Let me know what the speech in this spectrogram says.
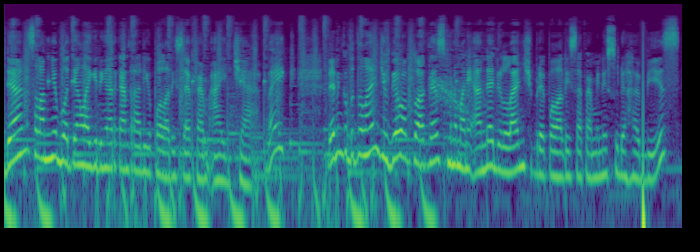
dan salamnya buat yang lagi dengarkan Radio Polaris FM aja. Baik. Dan kebetulan juga waktu Agnes menemani Anda di lunch break Polaris FM ini sudah habis.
